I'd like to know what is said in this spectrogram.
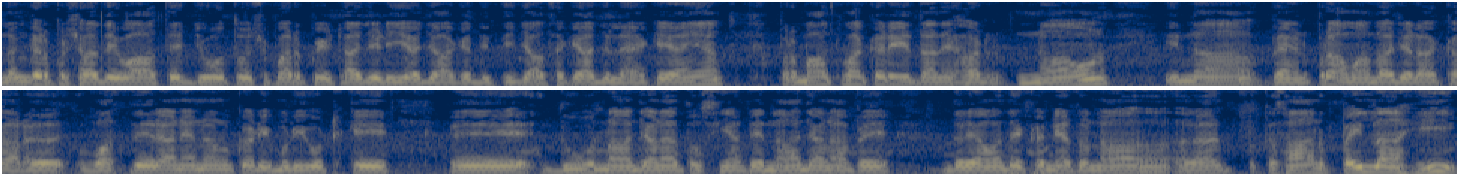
ਲੰਗਰ ਪ੍ਰਸ਼ਾਦੇ ਵਾਸਤੇ ਜੋ ਤੁਸ਼ ਪਰ ਭੇਟਾ ਜਿਹੜੀ ਆ ਜਾ ਕੇ ਦਿੱਤੀ ਜਾ ਸਕੇ, ਅੱਜ ਲੈ ਕੇ ਆਏ ਆ। ਪ੍ਰਮਾਤਮਾ ਕਰੇ ਇਦਾਂ ਦੇ ਹੜ ਨਾ ਆਉਣ। ਇਹਨਾਂ ਭੈਣ ਭਰਾਵਾਂ ਦਾ ਜਿਹੜਾ ਘਰ ਵਸਦੇ ਰਹਿਣ, ਇਹਨਾਂ ਨੂੰ ਘੜੀ ਮੁੜੀ ਉੱਠ ਕੇ ਦੂਰ ਨਾ ਜਾਣਾ, ਧੁੱਸੀਆਂ ਤੇ ਨਾ ਜਾਣਾ ਪਏ, ਦਰਿਆਵਾਂ ਦੇ ਕੰਢਿਆਂ ਤੋਂ ਨਾ ਕਿਸਾਨ ਪਹਿਲਾਂ ਹੀ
